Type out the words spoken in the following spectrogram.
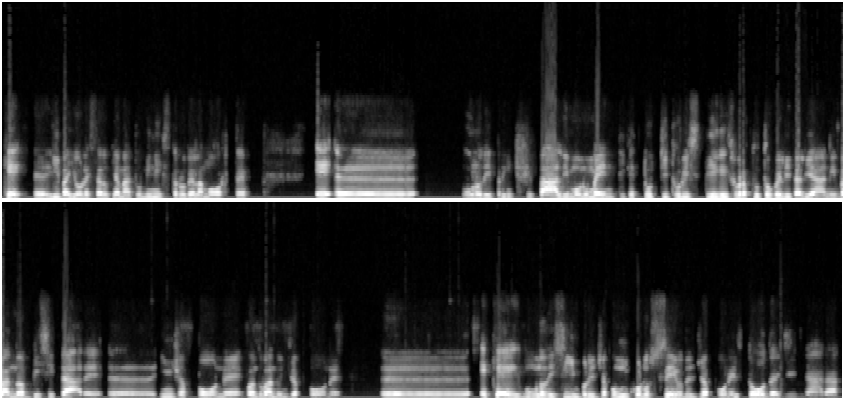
che eh, il Vaiolo è stato chiamato ministro della morte e eh, uno dei principali monumenti che tutti i turisti, soprattutto quelli italiani, vanno a visitare eh, in Giappone, quando vanno in Giappone, eh, e che è uno dei simboli del Giappone, un colosseo del Giappone, il Toda Jinara,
